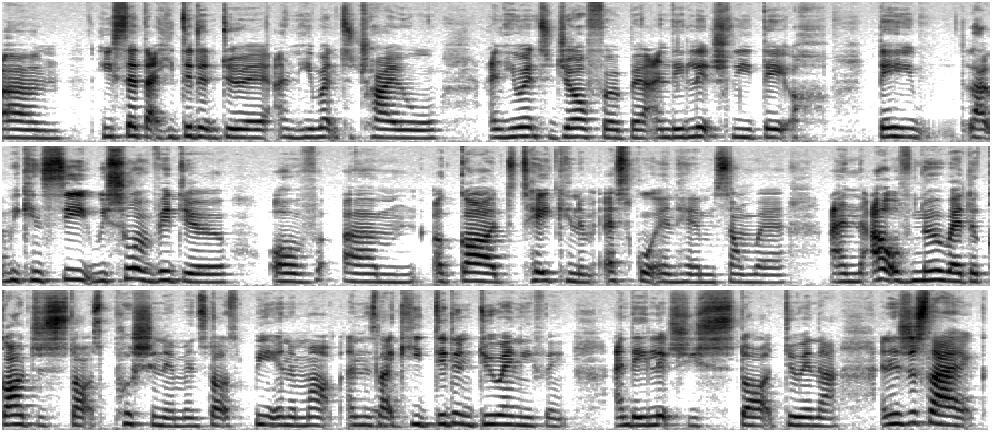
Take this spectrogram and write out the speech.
um he said that he didn't do it and he went to trial and he went to jail for a bit and they literally they ugh, they like we can see we saw a video of um a guard taking him escorting him somewhere and out of nowhere the guard just starts pushing him and starts beating him up and it's like he didn't do anything and they literally start doing that. And it's just like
